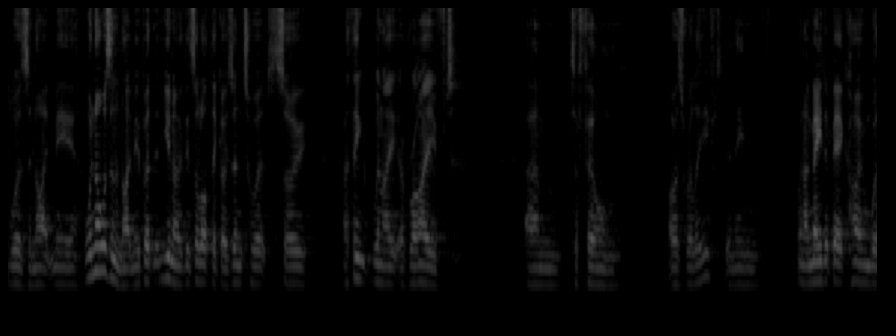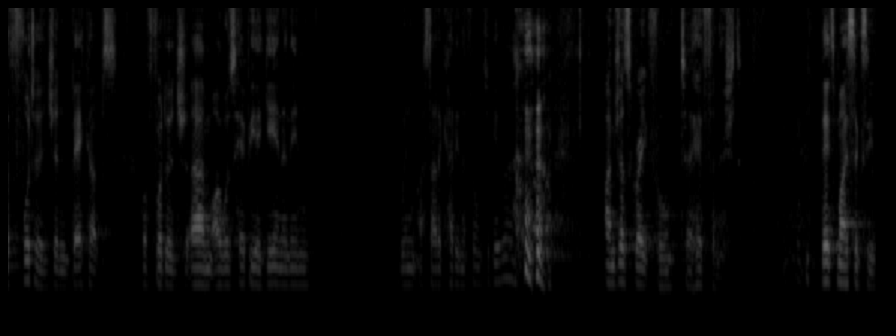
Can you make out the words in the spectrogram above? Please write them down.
was a nightmare. Well, no, it wasn't a nightmare, but you know, there's a lot that goes into it. So I think when I arrived um, to film, I was relieved, and then when I made it back home with footage and backups of footage, um, I was happy again, and then when I started cutting the film together, I'm just grateful to have finished. That's my success.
